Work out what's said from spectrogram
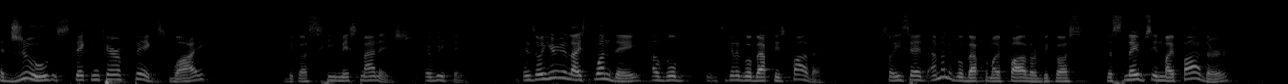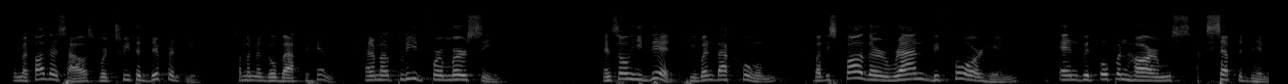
a Jew, is taking care of pigs. Why? Because he mismanaged everything. And so he realized one day, I'll go, he's going to go back to his father. So he said, I'm going to go back to my father because the slaves in my father, in my father's house, were treated differently. So I'm going to go back to him. And I'm going to plead for mercy. And so he did. He went back home, but his father ran before him and with open arms accepted him.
